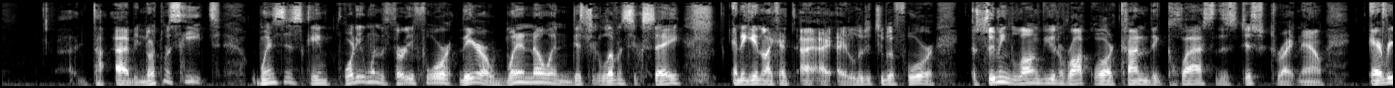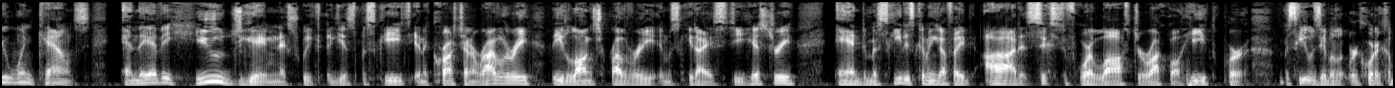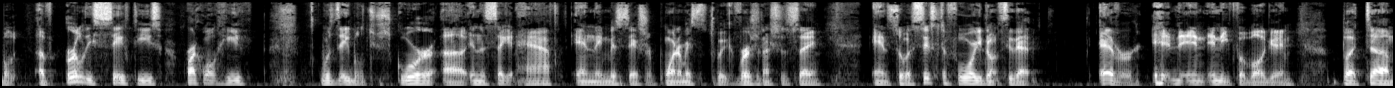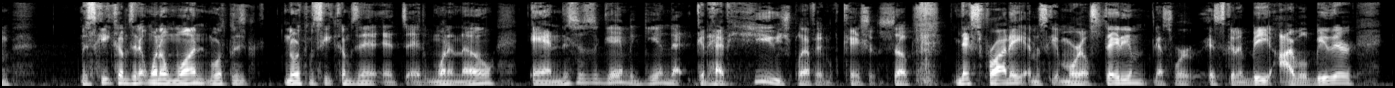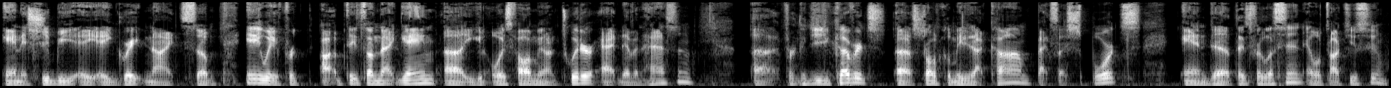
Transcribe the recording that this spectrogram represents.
uh, I mean, North Mesquite wins this game 41 to 34. They are 1 0 in District 11 6A. And again, like I, I, I, alluded to before, assuming Longview and Rockwall are kind of the class of this district right now, Every win counts, and they have a huge game next week against Mesquite in a crosstown rivalry, the longest rivalry in Mesquite ISD history. And Mesquite is coming off an odd six to four loss to Rockwall Heath, where Mesquite was able to record a couple of early safeties. Rockwall Heath was able to score uh, in the second half, and they missed the extra point or missed the conversion, I should say. And so a six to four, you don't see that ever in, in any football game. But um, Mesquite comes in at 101. North North Mesquite comes in at, at 1 and 0. And this is a game, again, that could have huge playoff implications. So next Friday at Mesquite Memorial Stadium, that's where it's going to be. I will be there, and it should be a, a great night. So, anyway, for uh, updates on that game, uh, you can always follow me on Twitter at Devin Hassan. Uh, for continued coverage, uh, starlocalmedia.com backslash sports. And uh, thanks for listening, and we'll talk to you soon.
